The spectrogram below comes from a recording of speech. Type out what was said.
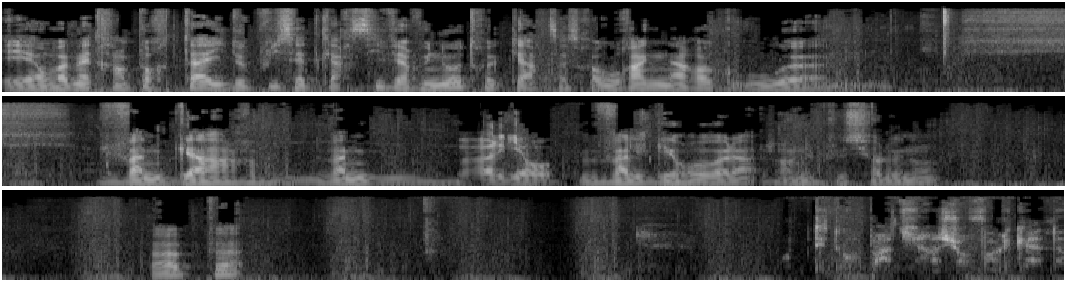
Et on va mettre un portail depuis cette carte-ci vers une autre carte. Ça sera ou Ragnarok ou euh, Vanguard. Van, Valguero. Valguero, voilà, j'en ai plus sur le nom. Hop. Peut-être qu'on partira sur Volcano.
